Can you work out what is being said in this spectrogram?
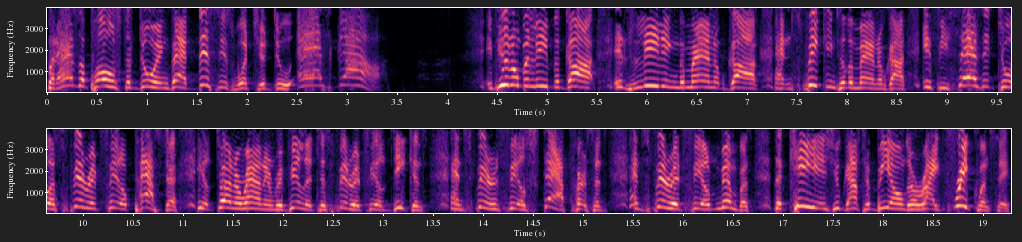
But as opposed to doing that, this is what you do. Ask God. If you don't believe the God is leading the man of God and speaking to the man of God, if he says it to a spirit filled pastor, he'll turn around and reveal it to spirit filled deacons and spirit filled staff persons and spirit filled members. The key is you got to be on the right frequency.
